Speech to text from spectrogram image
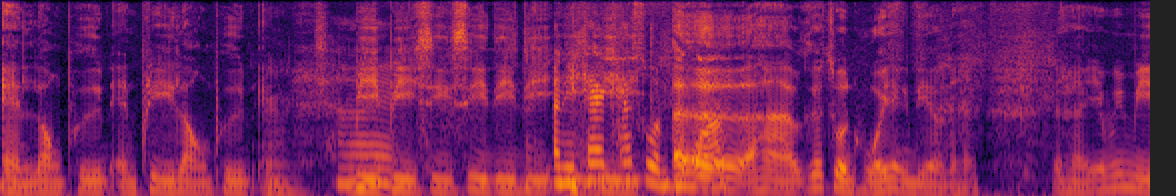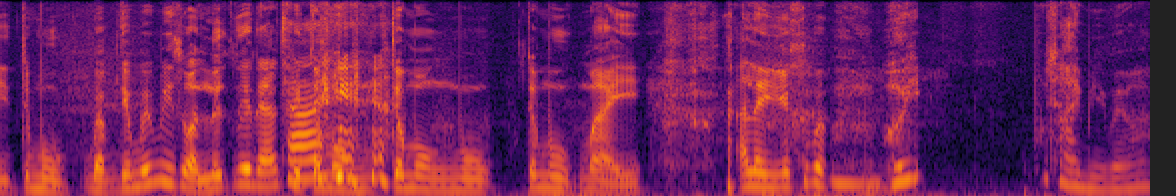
แอนรองพื้นแอนพรีรองพื้นแอนใช่ B B C C D D อันนี้แค่แค่ส่วนหัวเออเออเออฮะก็ส่วนหัวอย่างเดียวนะฮะนะฮะยังไม่มีจมูกแบบยังไม่มีส่วนลึกด้วยนะใช่คือจมูกจมูกมูกจมูกใหม่ อะไรอย่างเงี้ยคือแบบเฮ้ย ผู้ชายมีไหมวะ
